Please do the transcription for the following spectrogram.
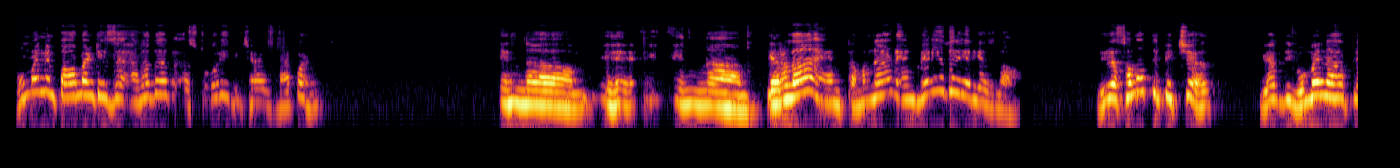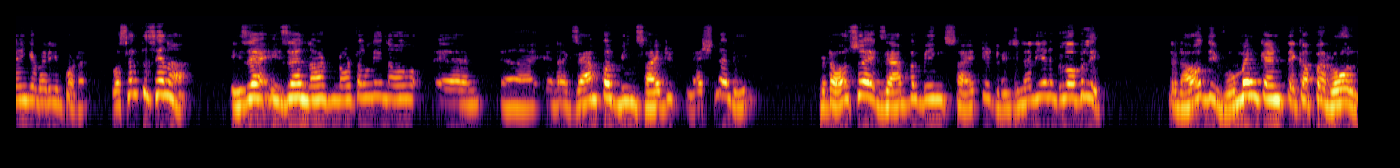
women empowerment is another story which has happened in um, in um, Kerala and Tamil Nadu and many other areas now. These are some of the pictures where the women are playing a very important. Vasanta Sena is a is a not not only now um, uh, an example being cited nationally, but also example being cited regionally and globally. That how the woman can take up a role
